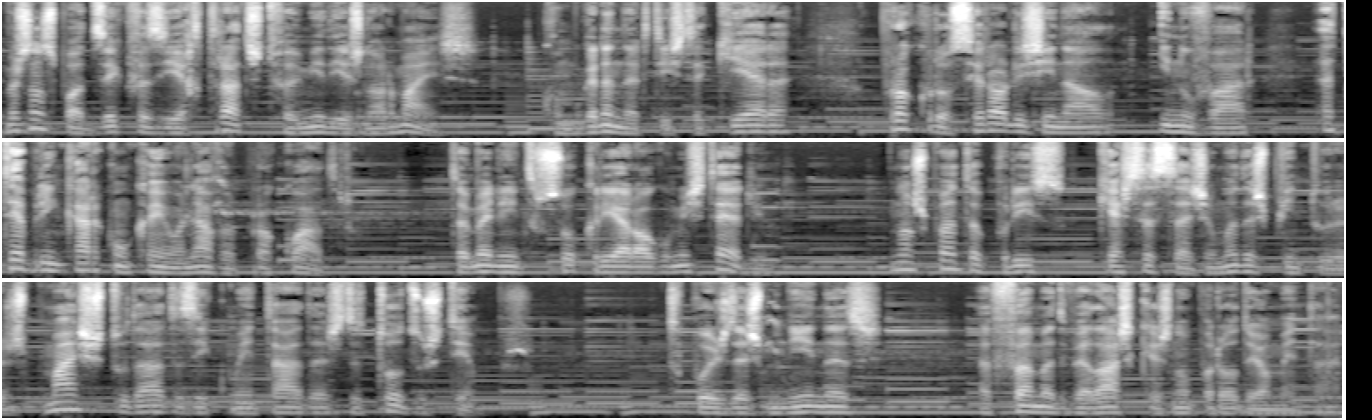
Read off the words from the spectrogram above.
mas não se pode dizer que fazia retratos de famílias normais. Como grande artista que era, procurou ser original, inovar, até brincar com quem olhava para o quadro. Também lhe interessou criar algum mistério. Não espanta por isso que esta seja uma das pinturas mais estudadas e comentadas de todos os tempos. Depois das meninas, a fama de Velázquez não parou de aumentar.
